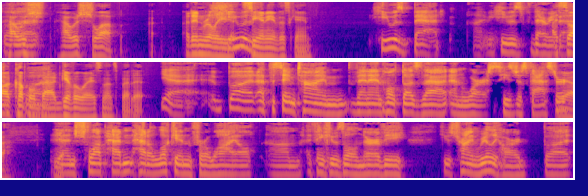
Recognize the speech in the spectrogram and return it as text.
How But- was how was Schlupp? I didn't really was- see any of this game. he was bad. I mean, he was very. I bad, saw a couple but- bad giveaways, and that's about it. Yeah, but at the same time, Van Aanholt does that and worse. He's just faster. Yeah, yeah. And Schlupp hadn't had a look in for a while. Um, I think he was a little nervy. he was trying really hard, but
